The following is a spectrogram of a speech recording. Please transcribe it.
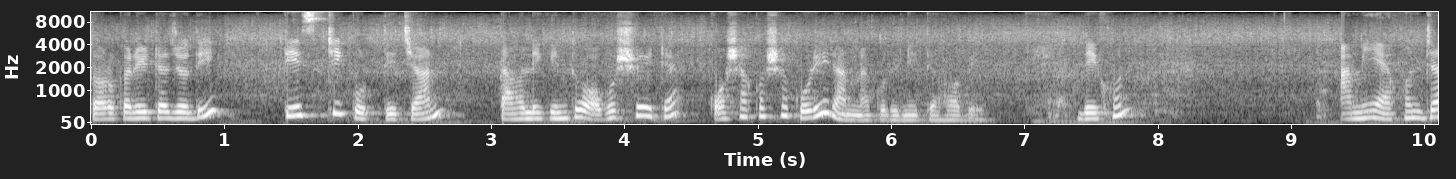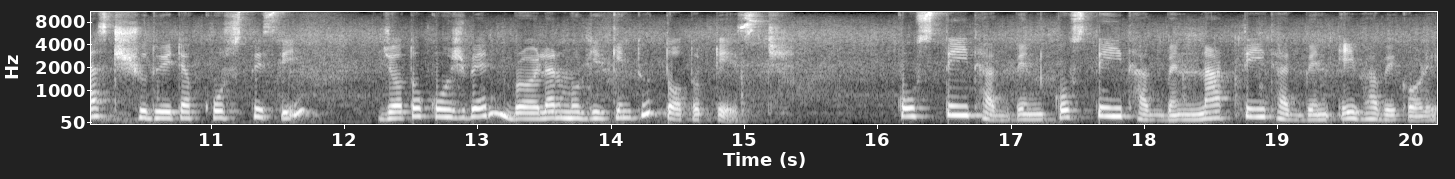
তরকারিটা যদি টেস্টি করতে চান, তাহলে কিন্তু অবশ্যই এটা কষা কষা করেই রান্না করে নিতে হবে। দেখুন, আমি এখন জাস্ট শুধু এটা কষতেছি। যত কষবেন, ব্রয়লার মুরগির কিন্তু তত টেস্ট কষতেই থাকবেন কষতেই থাকবেন, নাড়তেই থাকবেন এইভাবে করে।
